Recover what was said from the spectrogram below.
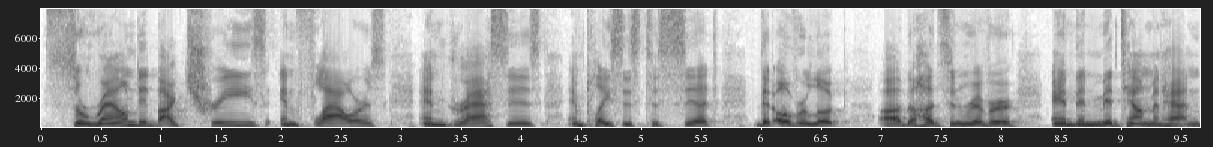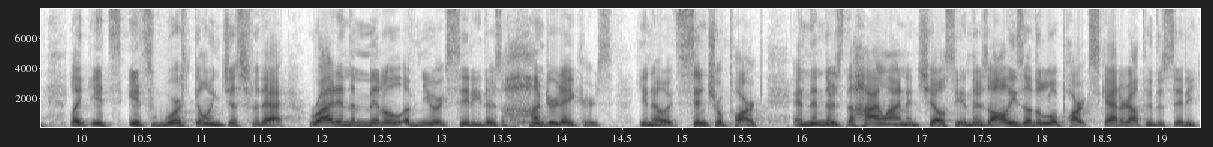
Surrounded by trees and flowers and grasses and places to sit that overlook uh, the Hudson River, and then Midtown Manhattan. Like it's, it's worth going just for that. Right in the middle of New York City, there's 100 acres. You know, it's Central Park. And then there's the High Line in Chelsea, and there's all these other little parks scattered out through the city.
